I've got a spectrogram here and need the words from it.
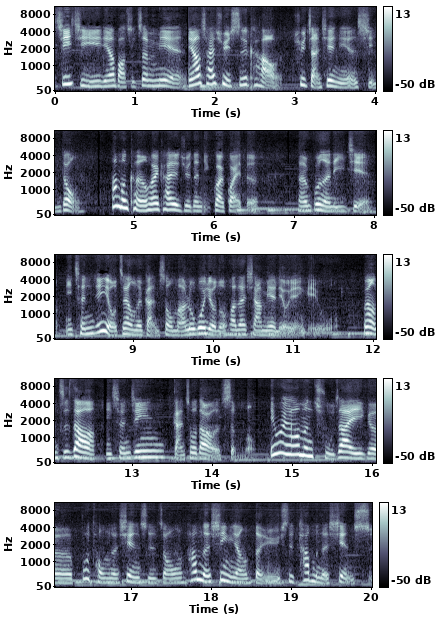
积极，你要保持正面，你要采取思考去展现你的行动。他们可能会开始觉得你怪怪的，可能不能理解。你曾经有这样的感受吗？如果有的话，在下面留言给我，我想知道你曾经感受到了什么。因为他们处在一个不同的现实中，他们的信仰等于是他们的现实，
